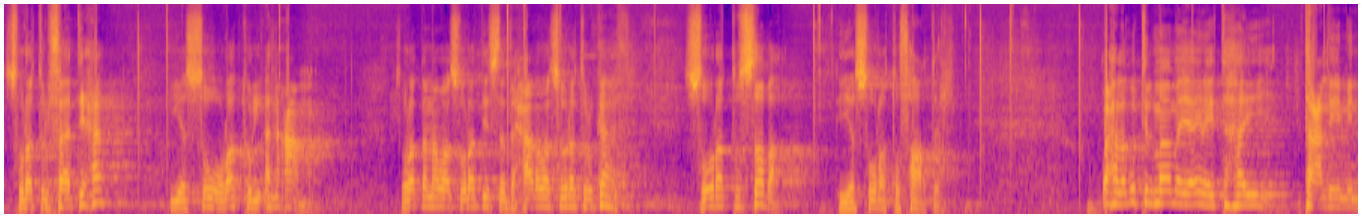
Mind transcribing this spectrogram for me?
suuratu iyo suuratu lancaam suuraddanna waa suuraddii saddexaad waa suuratu lkahf suuratu saba iyo suuratu faatir. Waxaa lagu tilmaamayaa inay tahay tacliimin.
